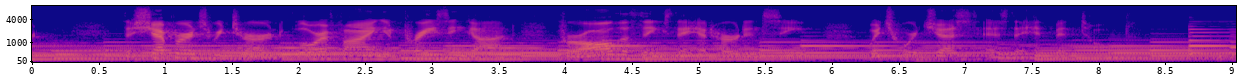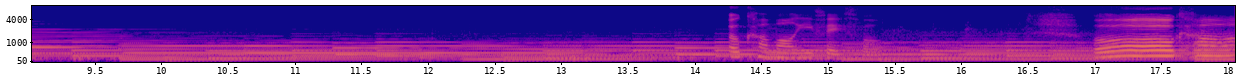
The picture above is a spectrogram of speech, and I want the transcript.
The shepherds returned, glorifying and praising God for all the things they had heard and seen, which were just as they had been told. Oh, come, all ye faithful. Oh, come,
